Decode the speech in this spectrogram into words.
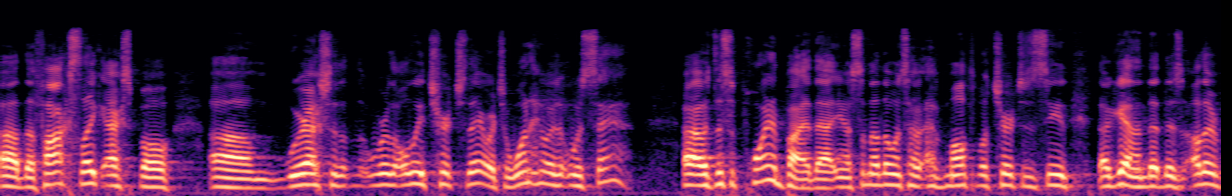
Uh, the Fox Lake Expo, um, we're actually we're the only church there, which on one hand was, was sad. I was disappointed by that. You know, some other ones have, have multiple churches, seeing again that there's other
